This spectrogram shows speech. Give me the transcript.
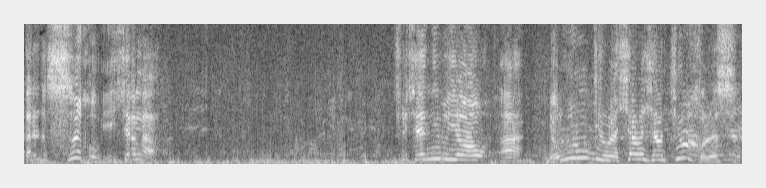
但是事后一想啊，首先你们要啊，要冷静的想一想今后的事。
